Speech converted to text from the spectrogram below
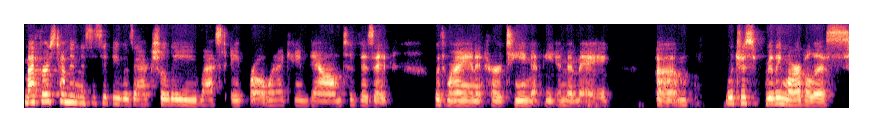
my first time in Mississippi was actually last April when I came down to visit with Ryan and her team at the MMA um, which was really marvelous.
